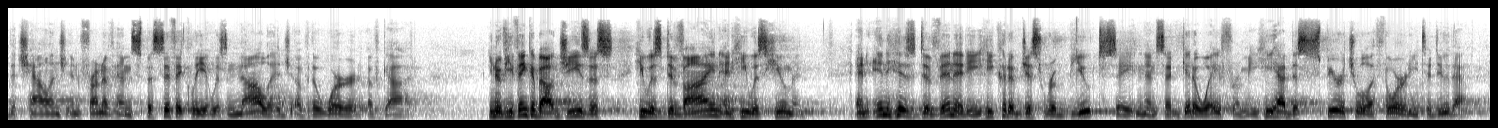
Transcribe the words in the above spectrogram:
the challenge in front of him. Specifically, it was knowledge of the Word of God. You know, if you think about Jesus, he was divine and he was human. And in his divinity, he could have just rebuked Satan and said, Get away from me. He had the spiritual authority to do that.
